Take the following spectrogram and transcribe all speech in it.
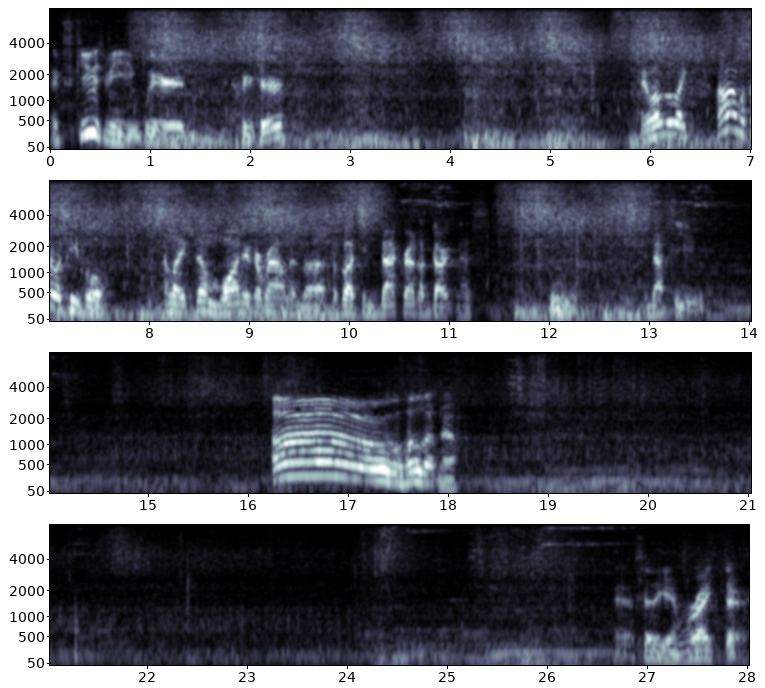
Excuse me, weird creature. I love the like I don't know what's up with people and like them wandering around in the, the fucking background of darkness. Ooh. Not to you. Oh, hold up now. Yeah, say the game right there.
